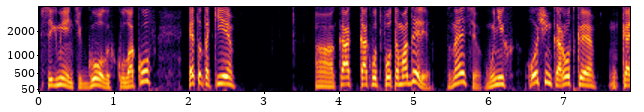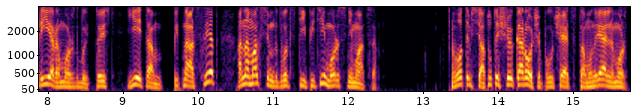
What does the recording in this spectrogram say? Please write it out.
сегменте голых кулаков это такие как, как вот фотомодели. Знаете, у них очень короткая карьера может быть. То есть ей там 15 лет, она максимум до 25 может сниматься. Вот и все. А тут еще и короче получается. Там он реально может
